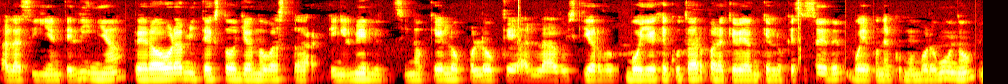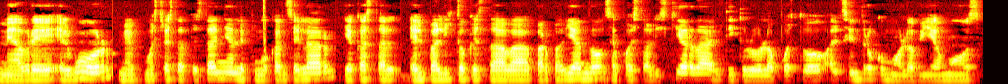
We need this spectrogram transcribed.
a la siguiente línea, pero ahora mi texto ya no va a estar en el medio, sino que lo coloque al lado izquierdo. Voy a ejecutar para que vean qué es lo que sucede. Voy a poner como número 1, me abre el Word, me muestra esta pestaña, le pongo cancelar y acá está el palito que estaba parpadeando, se ha puesto a la izquierda, el título lo ha puesto al centro como lo habíamos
